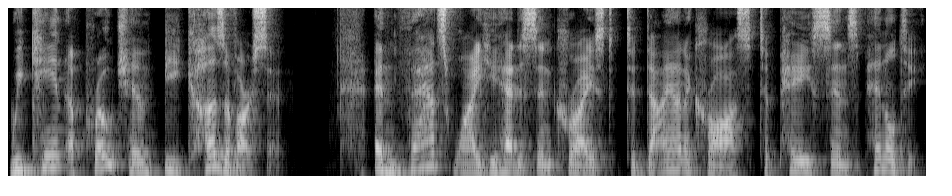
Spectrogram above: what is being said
We can't approach him because of our sin. And that's why he had to send Christ to die on a cross to pay sin's penalty.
